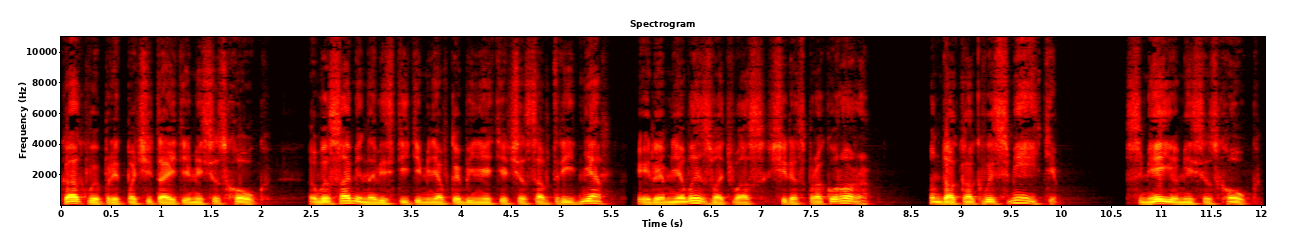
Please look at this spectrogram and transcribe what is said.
Как вы предпочитаете, миссис Хоук? Вы сами навестите меня в кабинете часа в три дня или мне вызвать вас через прокурора? Да как вы смеете? Смею, миссис Хоук,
